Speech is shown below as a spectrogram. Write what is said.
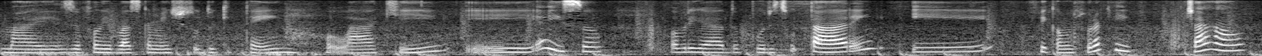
Mas eu falei basicamente tudo que tem lá aqui. E é isso. Obrigada por escutarem e ficamos por aqui. Tchau!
